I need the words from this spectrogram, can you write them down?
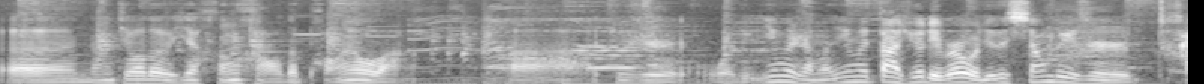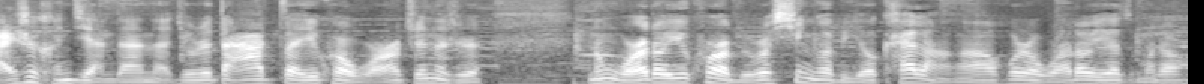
呃，能交到一些很好的朋友啊，啊，就是我因为什么？因为大学里边，我觉得相对是还是很简单的，就是大家在一块玩，真的是能玩到一块儿。比如说性格比较开朗啊，或者玩到一个怎么着。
